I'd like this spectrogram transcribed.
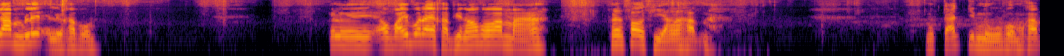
ย่ำเละเลยครับ ผม ก็เลยเอาไว้บ่ได้ครับ พี่น้องเพราะว่าหมา เพื่อนเฝ้าเถียงนะครับมันกัดกินหนูผมครับ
